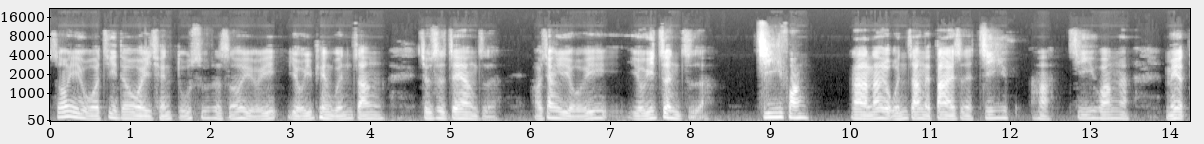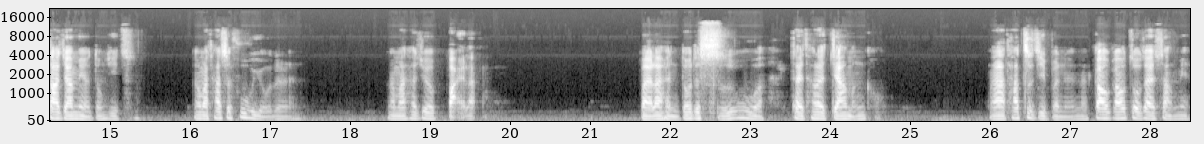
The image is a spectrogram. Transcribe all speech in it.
所以我记得我以前读书的时候，有一有一篇文章就是这样子，好像有一有一阵子啊，饥荒啊，那个文章的大概是饥哈饥荒啊。没有，大家没有东西吃，那么他是富有的人，那么他就摆了，摆了很多的食物啊，在他的家门口，啊，他自己本人呢，高高坐在上面，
